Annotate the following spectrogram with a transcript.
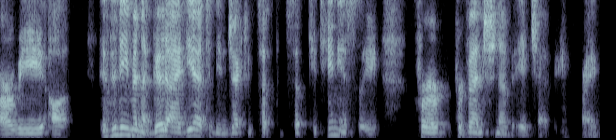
are we uh, is it even a good idea to be injected sub subcutaneously for prevention of HIV, right?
